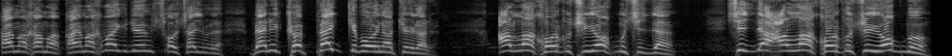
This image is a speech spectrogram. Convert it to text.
Kaymakama. Kaymakama gidiyorum sosyal. Beni köpek gibi oynatıyorlar. Allah korkusu yok mu sizde? Sizde Allah korkusu yok mu?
